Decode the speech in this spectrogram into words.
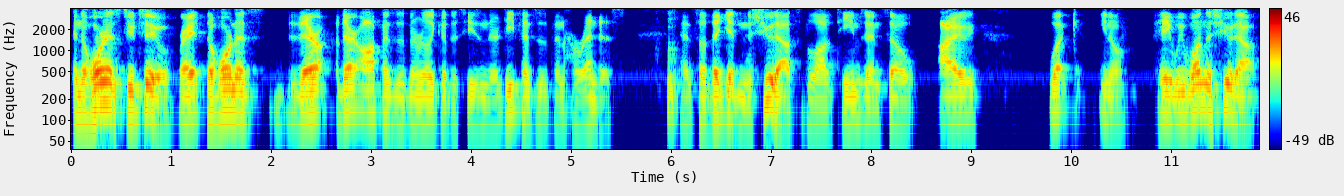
and the Hornets do too, right? The Hornets their their offense has been really good this season. Their defense has been horrendous. And so they get into shootouts with a lot of teams. And so I, what you know, hey, we won the shootout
